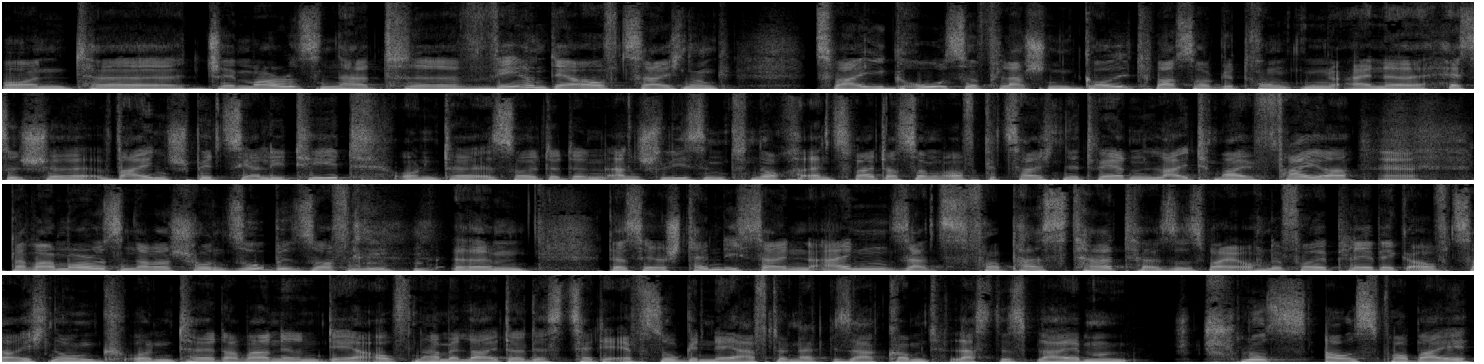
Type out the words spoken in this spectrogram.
Und äh, Jim Morrison hat äh, während der Aufzeichnung zwei große Flaschen Goldwasser getrunken, eine hessische Weinspezialität. Und äh, es sollte dann anschließend noch ein zweiter Song aufgezeichnet werden, Light My Fire. Ja. Da war Morrison aber schon so besoffen, ähm, dass er ständig seinen einen Satz verpasst hat. Also es war ja auch eine Vollplayback-Aufzeichnung. Und äh, da war dann der Aufnahmeleiter des ZDF so genervt und hat gesagt, kommt, lasst es bleiben. Schluss, aus, vorbei.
